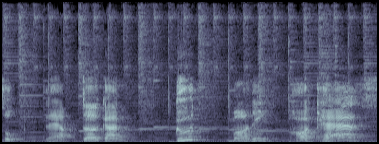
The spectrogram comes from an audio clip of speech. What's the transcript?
ศุกร์แล้วเจอกัน Good Morning Podcast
